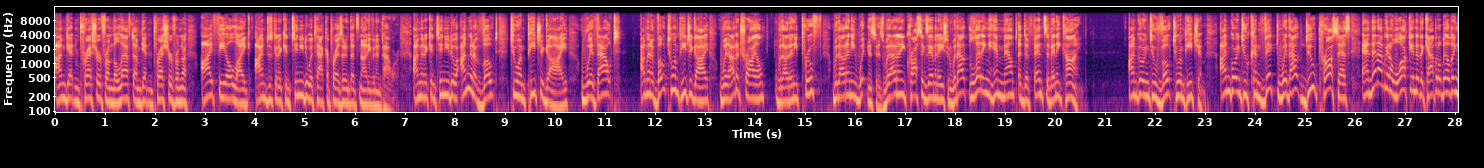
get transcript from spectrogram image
I'm getting pressure from the left. I'm getting pressure from the I feel like I'm just going to continue to attack a president that's not even in power. I'm going to continue to I'm going to vote to impeach a guy without I'm going to vote to impeach a guy without a trial, without any proof, without any witnesses, without any cross-examination, without letting him mount a defense of any kind. I'm going to vote to impeach him. I'm going to convict without due process, and then I'm going to walk into the Capitol building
